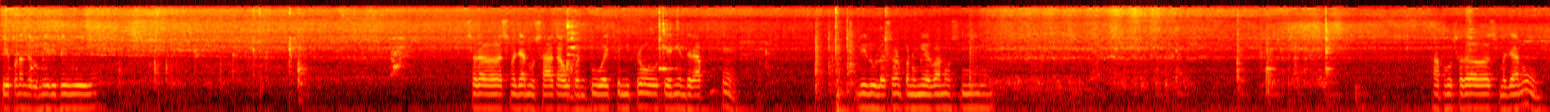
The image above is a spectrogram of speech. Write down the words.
તે પણ અંદર ઉમેરી દઈએ. સરસ મજાનું શાક આવું બનતું હોય છે મિત્રો, તેની અંદર આપણે લીલું લસણ પણ ઉમેરવાનું છે. આપણું સરસ મજાનું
